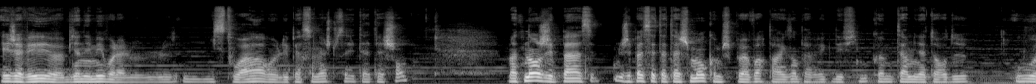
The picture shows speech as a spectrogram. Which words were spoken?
et j'avais euh, bien aimé voilà l'histoire, les personnages, tout ça était attachant. Maintenant j'ai pas j'ai pas cet attachement comme je peux avoir par exemple avec des films comme Terminator 2 ou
